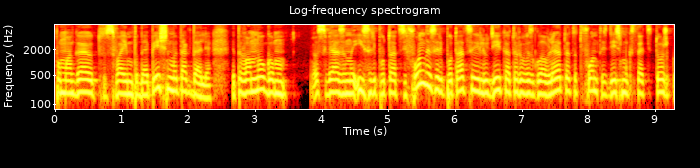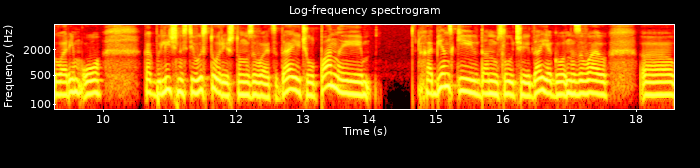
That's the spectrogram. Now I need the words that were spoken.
помогают своим подопечным и так далее. Это во многом связано и с репутацией фонда, и с репутацией людей, которые возглавляют этот фонд. И здесь мы, кстати, тоже говорим о как бы личности в истории, что называется, да, и Чулпан, и Хабенский в данном случае, да, я называю э,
